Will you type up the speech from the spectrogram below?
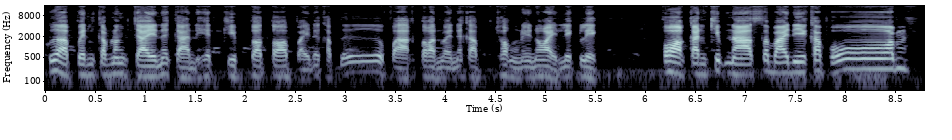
เพื่อเป็นกำลังใจในการเฮ็ดคลิปต่อๆไปนะครับเด้อฝากตอนไว้นะครับ ช่องน้อยๆเล็ก ๆ พอกันคลิปหน้าสบายดีครับผม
